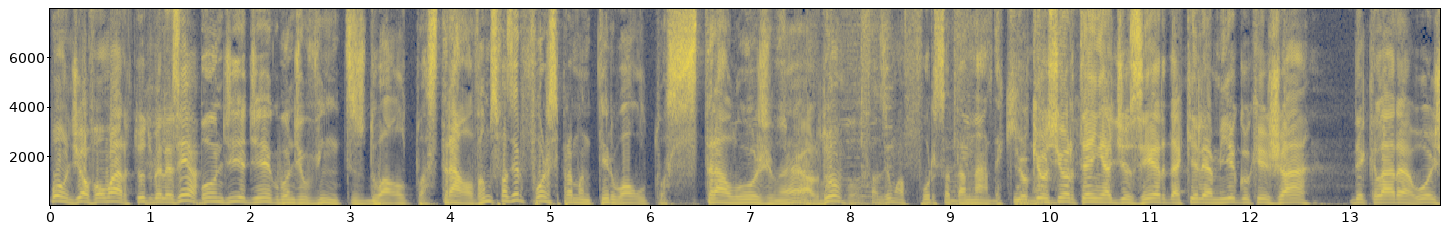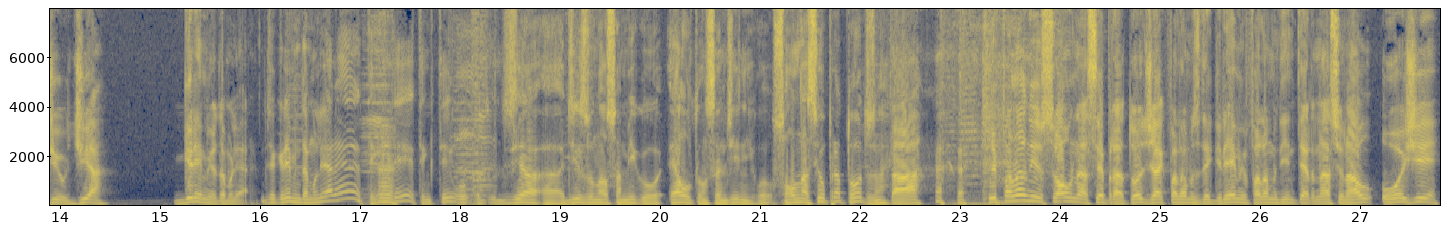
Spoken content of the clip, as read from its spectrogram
Bom dia, Volmar, tudo belezinha? Bom dia, Diego. Bom dia, ouvintes do Alto Astral. Vamos fazer força para manter o Alto Astral hoje, né? Certo. Vamos fazer uma força danada aqui. E o né? que o senhor tem a dizer daquele amigo que já declara hoje o dia Grêmio da Mulher? Dia Grêmio da Mulher é, tem que ter, tem que ter. O- Dizia, ah, diz o nosso amigo Elton Sandini, o sol nasceu para todos, né? Tá. e falando em sol nascer para todos, já que falamos de Grêmio, falamos de Internacional, hoje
